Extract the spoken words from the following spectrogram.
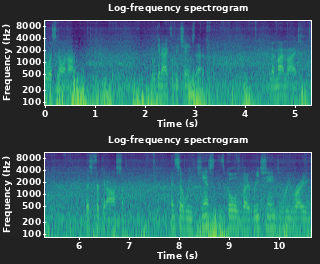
for what's going on. And we can actively change that. And in my mind, that's freaking awesome. And so we cancel these goals by rechanging, rewriting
